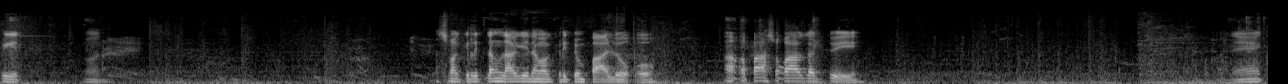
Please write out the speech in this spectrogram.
Crit. Yun. Mas mag-crit lang lagi na mag-crit yung palo ko. Nakakapasok agad to eh. Connect.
